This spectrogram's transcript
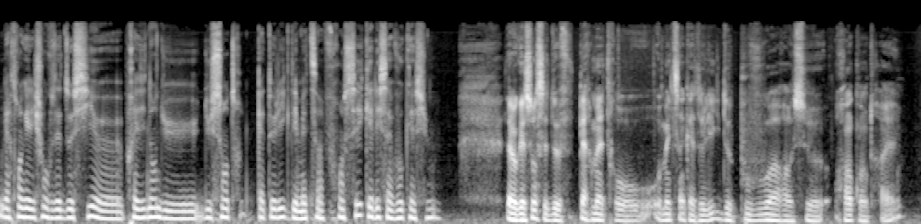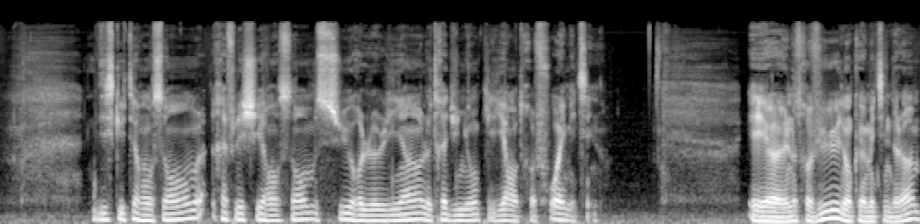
Bertrand Galichon, vous êtes aussi euh, président du, du Centre catholique des médecins français. Quelle est sa vocation? La vocation, c'est de permettre aux, aux médecins catholiques de pouvoir se rencontrer, discuter ensemble, réfléchir ensemble sur le lien, le trait d'union qu'il y a entre foi et médecine. Et euh, notre vue, donc euh, médecine de l'homme,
